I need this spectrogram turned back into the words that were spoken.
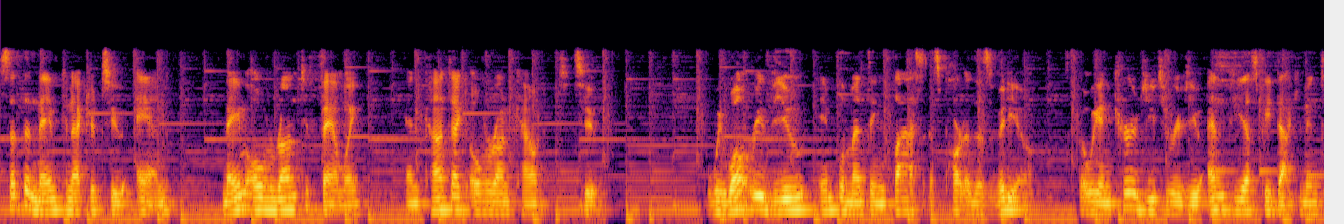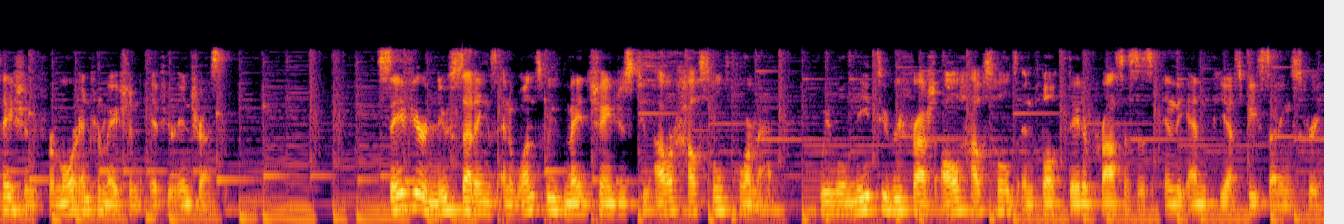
set the name connector to AND, name overrun to family, and contact overrun count to 2. We won't review implementing class as part of this video, but we encourage you to review NPSP documentation for more information if you're interested. Save your new settings and once we've made changes to our household format, we will need to refresh all households and bulk data processes in the NPSP settings screen.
